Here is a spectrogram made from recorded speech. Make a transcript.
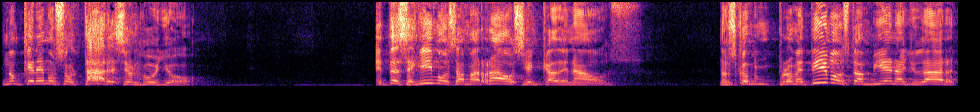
no queremos soltar ese orgullo. Entonces seguimos amarrados y encadenados. Nos comprometimos también a ayudar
